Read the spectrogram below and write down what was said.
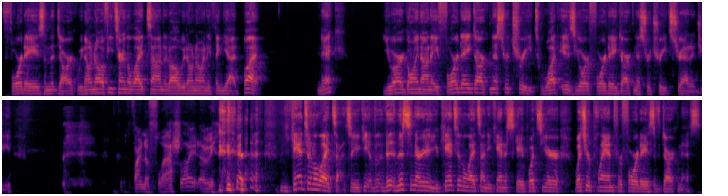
four days in the dark. We don't know if he turned the lights on at all. We don't know anything yet. But Nick, you are going on a four day darkness retreat. What is your four day darkness retreat strategy? Find a flashlight. I mean, you can't turn the lights on. So you can't. In this scenario, you can't turn the lights on. You can't escape. What's your What's your plan for four days of darkness?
